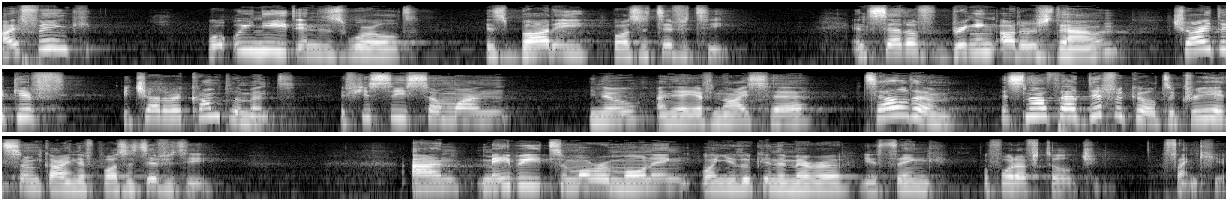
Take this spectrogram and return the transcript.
I think what we need in this world is body positivity. Instead of bringing others down, try to give each other a compliment. If you see someone, you know, and they have nice hair, tell them it's not that difficult to create some kind of positivity. And maybe tomorrow morning, when you look in the mirror, you think of what I've told you. Thank you.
